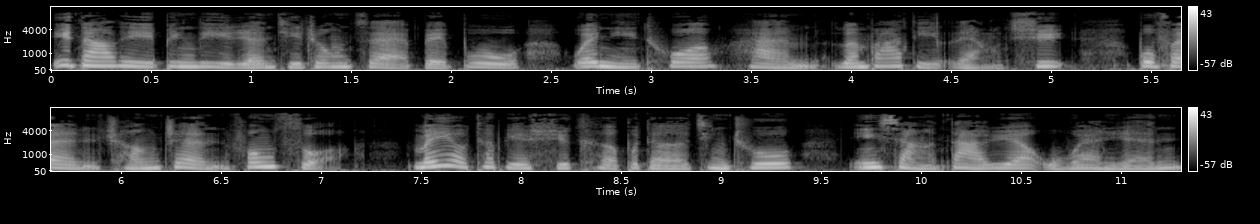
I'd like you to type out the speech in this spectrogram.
意大利病例仍集中在北部威尼托和伦巴底两区，部分城镇封锁，没有特别许可不得进出，影响大约五万人。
